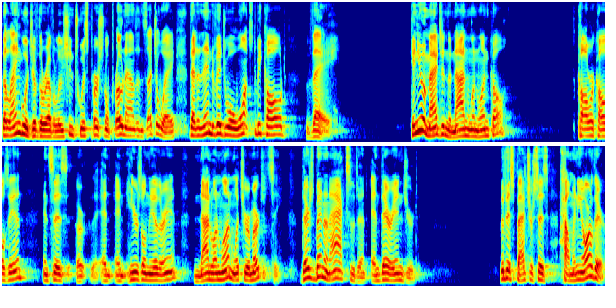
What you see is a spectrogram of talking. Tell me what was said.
The language of the revolution twists personal pronouns in such a way that an individual wants to be called they. Can you imagine the 911 call? The caller calls in and says, or, and, and here's on the other end 911, what's your emergency? There's been an accident and they're injured. The dispatcher says, How many are there?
